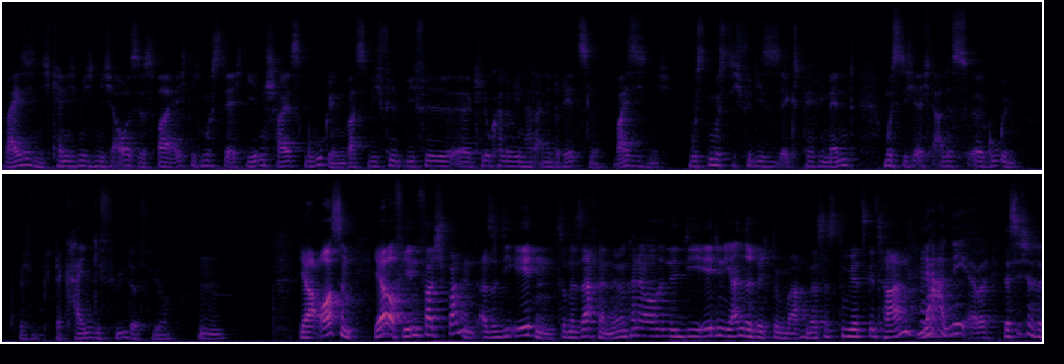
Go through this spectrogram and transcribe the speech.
Weiß ich nicht, kenne ich mich nicht aus. Das war echt, ich musste echt jeden Scheiß googeln. Was, wie viel, wie viel äh, Kilokalorien hat eine Brezel? Weiß ich nicht. Musste, musste ich für dieses Experiment, musste ich echt alles äh, googeln. Ich habe da kein Gefühl dafür. Hm. Ja, awesome. Ja, auf jeden Fall spannend. Also Diäten, so eine Sache. Ne? Man kann ja auch eine Diät in die andere Richtung machen. Das hast du jetzt getan. Ja, nee, aber das ist ja so,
